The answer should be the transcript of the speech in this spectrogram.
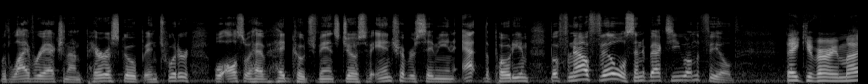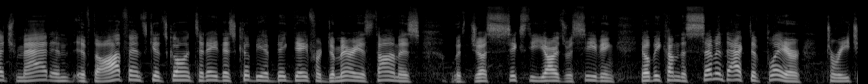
with live reaction on Periscope and Twitter. We'll also have head coach Vance Joseph and Trevor Siemian at the podium. But for now, Phil, we'll send it back to you on the field. Thank you very much, Matt. And if the offense gets going today, this could be a big day for Demaryius Thomas with just 60 yards receiving. He'll become the seventh active player to reach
